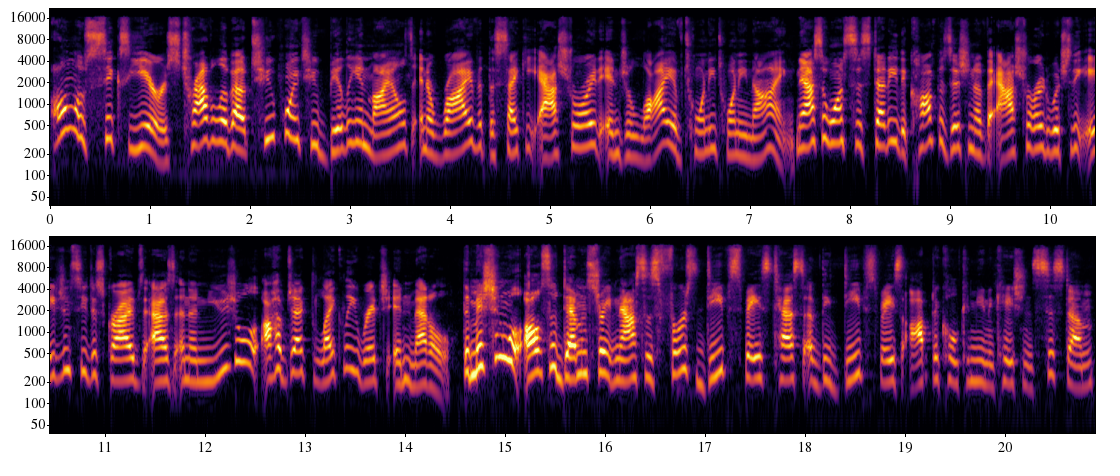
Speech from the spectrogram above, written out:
almost six years, travel about 2.2 billion miles, and arrive at the Psyche asteroid in July of 2029. NASA wants to study the composition of the asteroid, which the agency describes as an unusual object likely rich in metal. The mission will also demonstrate NASA's first deep space test of the Deep Space Optical Communications System,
